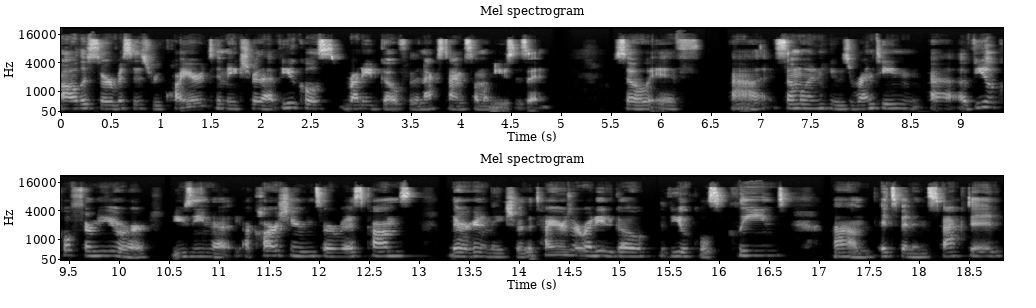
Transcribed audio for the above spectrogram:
all the services required to make sure that vehicle is ready to go for the next time someone uses it. So if uh, someone who's renting a, a, vehicle from you or using a, a car sharing service comes, they're going to make sure the tires are ready to go, the vehicle's cleaned, um, it's been inspected,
